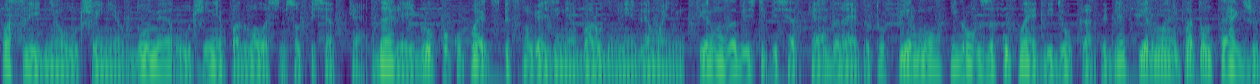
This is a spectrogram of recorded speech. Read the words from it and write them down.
последнее улучшение в доме, улучшение подвала 750к. Далее, игрок покупает в спецмагазине оборудование для майнинг фермы за 250к, собирает эту ферму, игрок закупает видео видеокарты для фермы и потом также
